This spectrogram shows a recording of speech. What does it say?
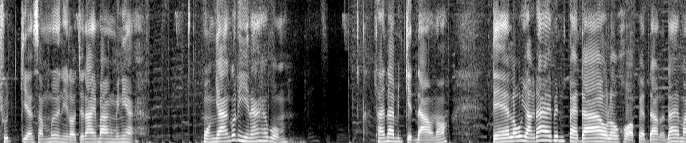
ชุดเกียร์ซัมเมอร์นี่เราจะได้บ้างไหมเนี่ย ห่วงยางก็ดีนะครับผม ถ้าได้เป็นเจ็ดดาวเนาะแต่เราอยากได้เป็นแปดดาว เราขอแปดดาวหน่อยได้ไหม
